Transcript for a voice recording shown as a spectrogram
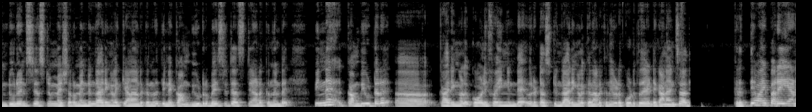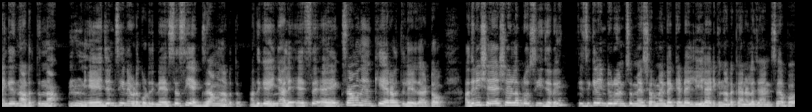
ഇൻഡൂറൻസ് ടെസ്റ്റും മെഷർമെന്റും കാര്യങ്ങളൊക്കെയാണ് നടക്കുന്നത് പിന്നെ കമ്പ്യൂട്ടർ ബേസ്ഡ് ടെസ്റ്റ് നടക്കുന്നുണ്ട് പിന്നെ കമ്പ്യൂട്ടർ കാര്യങ്ങൾ ക്വാളിഫയിങ്ങിന്റെ ഒരു ടെസ്റ്റും കാര്യങ്ങളൊക്കെ നടക്കുന്നത് ഇവിടെ കൊടുത്തതായിട്ട് കാണാൻ സാധിക്കും കൃത്യമായി പറയുകയാണെങ്കിൽ നടത്തുന്ന ഏജൻസീനെ ഇവിടെ കൊടുത്തിട്ടുണ്ട്. എസ് എസ് സി എക്സാം നടത്തും. അത് കഴിഞ്ഞാൽ എസ് എക്സാം നിങ്ങൾക്ക് കേരളത്തിൽ എഴുതാം കേട്ടോ. അതിന് ശേഷമുള്ള പ്രൊസീജിയർ ഫിസിക്കൽ ഇൻഡുറൻസും മെഷർമെന്റ് ഒക്കെ ഡൽഹിയിലായിരിക്കും നടക്കാനുള്ള ചാൻസ് അപ്പോൾ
